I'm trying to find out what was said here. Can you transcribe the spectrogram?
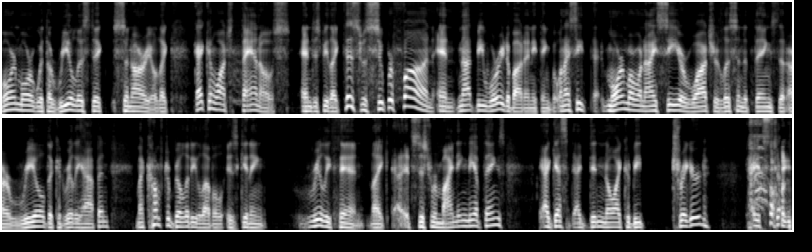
more and more with a realistic scenario. Like, I can watch Thanos and just be like, this was super fun and not be worried about anything. But when I see uh, more and more, when I see or watch or listen to things that are real, that could really happen, my comfortability level is getting really thin. Like, uh, it's just reminding me of things. I guess I didn't know I could be triggered. It's, oh,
